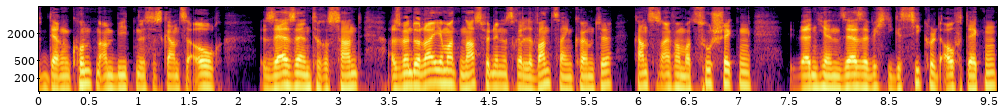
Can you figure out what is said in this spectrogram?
deren Kunden anbieten, ist das Ganze auch sehr, sehr interessant. Also wenn du da jemanden hast, für den es relevant sein könnte, kannst du es einfach mal zuschicken. Wir werden hier ein sehr, sehr wichtiges Secret aufdecken.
